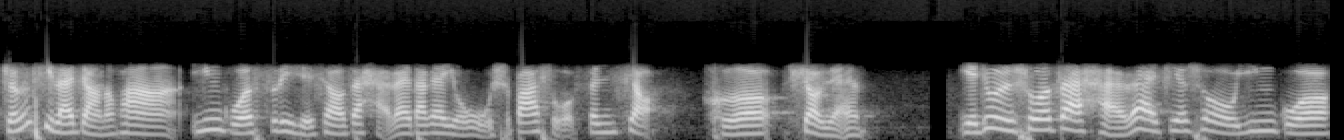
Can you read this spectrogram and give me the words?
整体来讲的话，英国私立学校在海外大概有五十八所分校。和校园，也就是说，在海外接受英国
